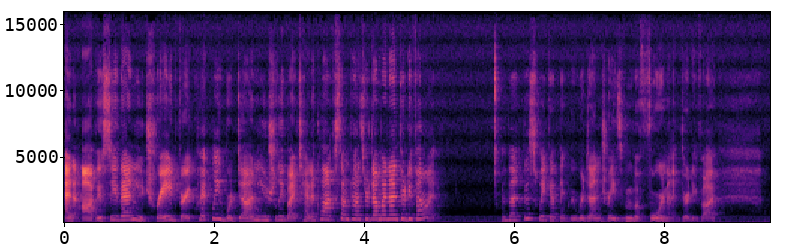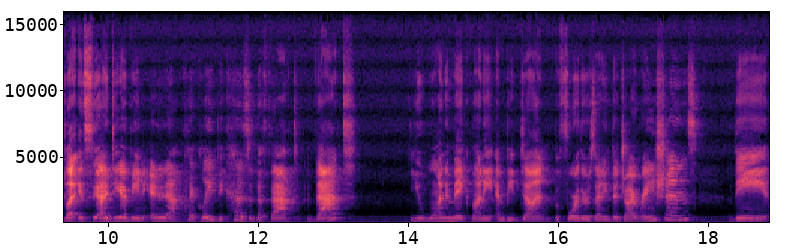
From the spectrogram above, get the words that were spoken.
And obviously, then you trade very quickly. We're done usually by 10 o'clock. Sometimes we're done by 9:35. In fact, this week I think we were done trades even before 9:35. But it's the idea of being in and out quickly because of the fact that you want to make money and be done before there's any of the gyrations, the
